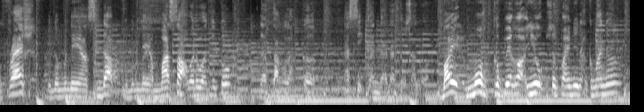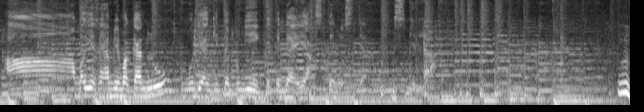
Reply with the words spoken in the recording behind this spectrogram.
yang fresh, benda-benda yang sedap, benda-benda yang masak pada waktu tu, datanglah ke nasi kandar Datuk Sagor. Baik, moh ke Perak yuk selepas ini nak ke mana? Ah, bagi saya habis makan dulu, kemudian kita pergi ke kedai yang seterusnya. Bismillah. Hmm.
